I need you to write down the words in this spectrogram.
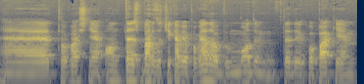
E, to właśnie on też bardzo ciekawie opowiadał, był młodym wtedy chłopakiem,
